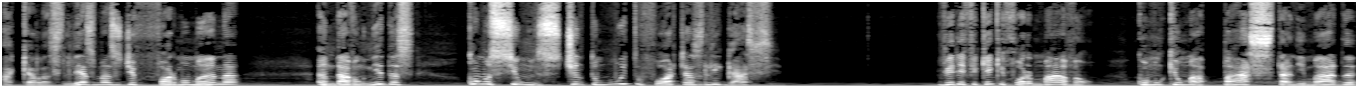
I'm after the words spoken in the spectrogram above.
Aquelas lesmas de forma humana andavam unidas como se um instinto muito forte as ligasse. Verifiquei que formavam como que uma pasta animada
